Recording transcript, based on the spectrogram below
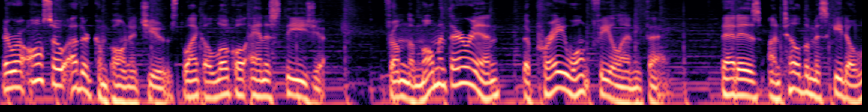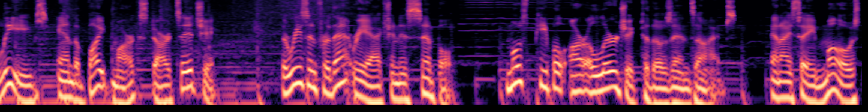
There are also other components used, like a local anesthesia, from the moment they're in, the prey won't feel anything. That is, until the mosquito leaves and the bite mark starts itching. The reason for that reaction is simple. Most people are allergic to those enzymes. And I say most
